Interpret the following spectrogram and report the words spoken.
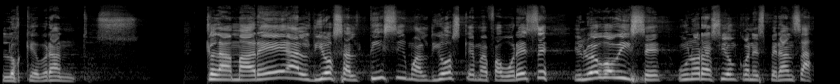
los quebrantos. Clamaré al Dios altísimo, al Dios que me favorece. Y luego dice una oración con esperanza.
